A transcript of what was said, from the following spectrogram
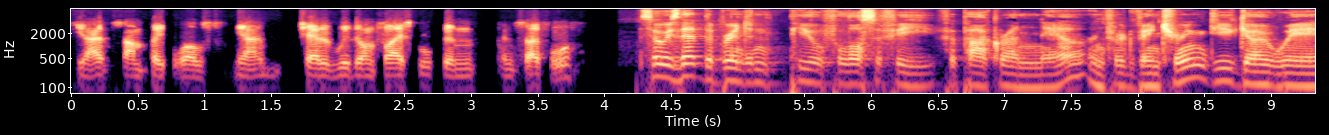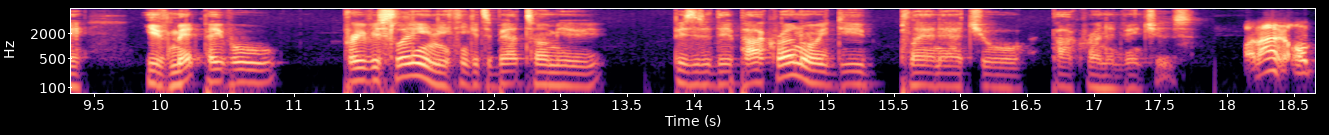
you know, some people I've, you know, chatted with on Facebook and, and so forth. So is that the Brendan Peel philosophy for parkrun now and for adventuring? Do you go where you've met people previously and you think it's about time you visited their parkrun, or do you plan out your parkrun adventures? I don't. I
